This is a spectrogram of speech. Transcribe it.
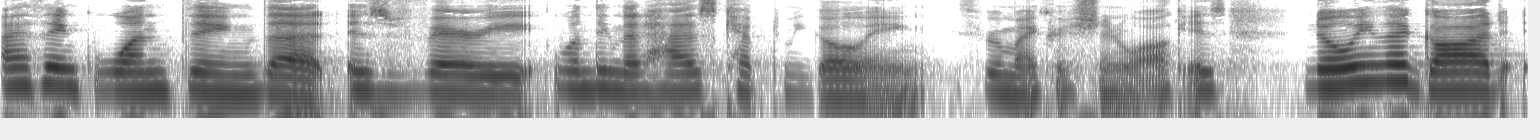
I think one thing that is very one thing that has kept me going through my Christian walk is knowing that God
